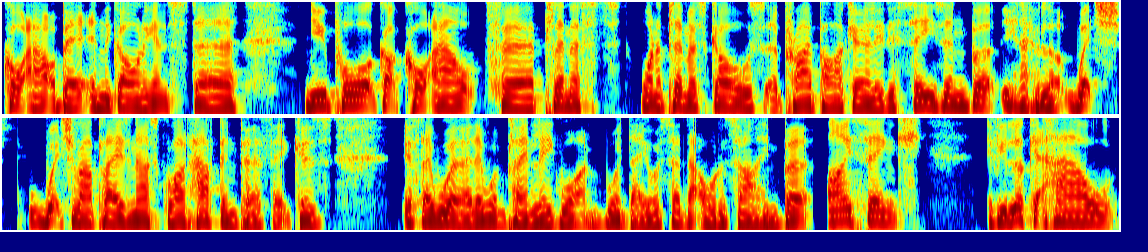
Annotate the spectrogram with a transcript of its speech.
caught out a bit in the goal against uh, Newport, got caught out for Plymouth's one of Plymouth's goals at Pride Park early this season. But you know, look, which which of our players in our squad have been perfect? Because if they were, they wouldn't play in League One, would they? We've said that all the time. But I think if you look at how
